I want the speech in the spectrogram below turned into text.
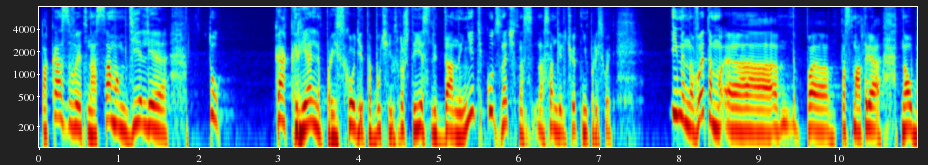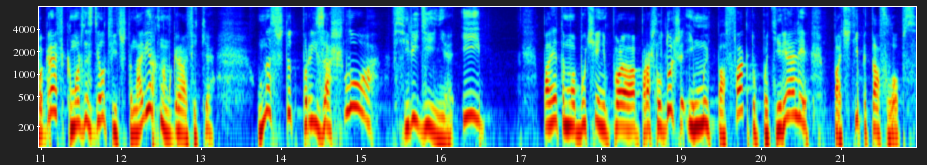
показывает на самом деле как реально происходит обучение. Потому что если данные не текут, значит, на, на самом деле что-то не происходит. Именно в этом, э, по, посмотря на оба графика, можно сделать вид, что на верхнем графике у нас что-то произошло в середине, и поэтому обучение про, прошло дольше, и мы по факту потеряли почти петафлопс.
